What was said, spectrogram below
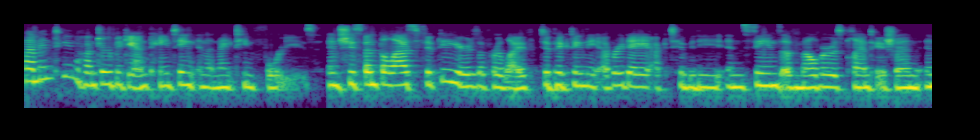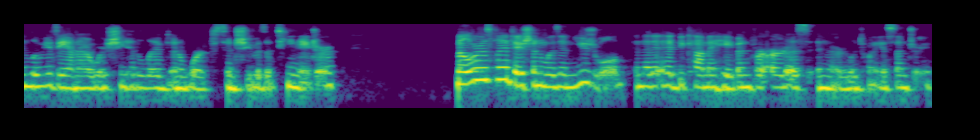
Clementine Hunter began painting in the 1940s, and she spent the last 50 years of her life depicting the everyday activity in scenes of Melrose Plantation in Louisiana, where she had lived and worked since she was a teenager. Melrose Plantation was unusual in that it had become a haven for artists in the early 20th century.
